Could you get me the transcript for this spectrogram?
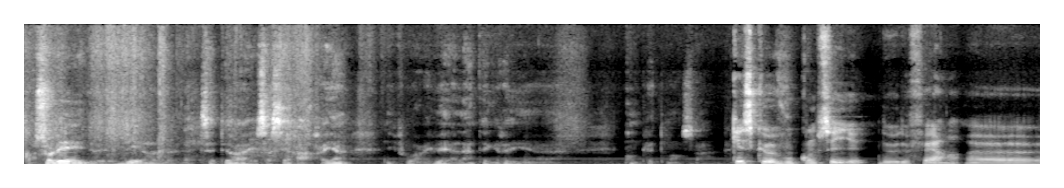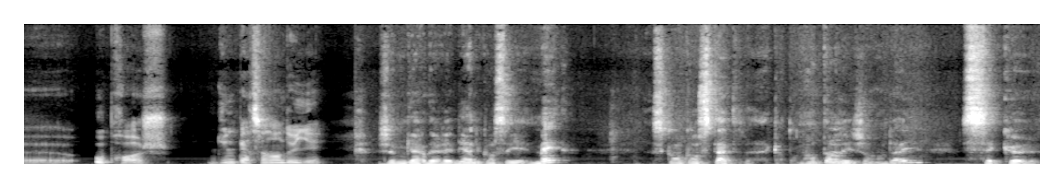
consoler, de dire, etc. Et ça sert à rien. Il faut arriver à l'intégrer euh, complètement, ça. Qu'est-ce que vous conseillez de, faire euh, aux proches d'une personne endeuillée? Je me garderais bien de conseiller. Mais ce qu'on constate quand on entend les gens en deuil, c'est que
